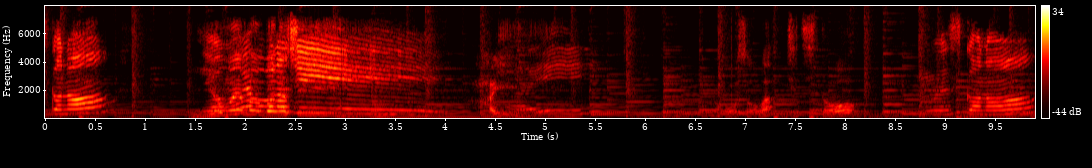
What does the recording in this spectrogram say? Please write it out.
息子のよもやま話はい、はいこの放送は父と息子の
